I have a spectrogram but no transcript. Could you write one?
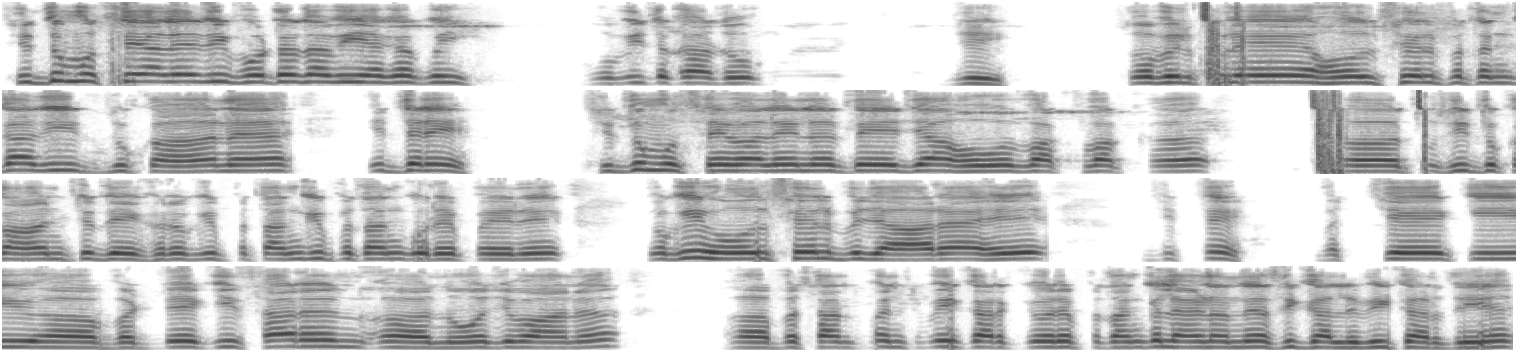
ਸਿੱਧੂ ਮੂਸੇ ਵਾਲੇ ਦੀ ਫੋਟੋ ਦਾ ਵੀ ਹੈਗਾ ਕੋਈ? ਉਹ ਵੀ ਦਿਖਾ ਦਿਓ। ਜੀ। ਸੋ ਬਿਲਕੁਲ ਇਹ ਹੋਲਸੇਲ ਪਤੰਗਾਂ ਦੀ ਦੁਕਾਨ ਹੈ। ਇੱਧਰ ਇਹ ਸਿੱਧੂ ਮੂਸੇਵਾਲੇ ਨੇ ਤੇ ਜਾਂ ਹੋਰ ਵੱਖ-ਵੱਖ ਤੁਸੀਂ ਦੁਕਾਨ 'ਚ ਦੇਖ ਰਹੇ ਹੋ ਕਿ ਪਤੰਗ ਹੀ ਪਤੰਗ ਉਰੇ ਪਏ ਨੇ ਕਿਉਂਕਿ ਹੋਲਸੇਲ ਬਾਜ਼ਾਰ ਹੈ ਇਹ ਜਿੱਥੇ ਬੱਚੇ ਕੀ ਵੱਡੇ ਕੀ ਸਾਰੇ ਨੌਜਵਾਨ ਬਸੰਤ ਪੰਚਮੀ ਕਰਕੇ ਉਰੇ ਪਤੰਗ ਲੈਣ ਆਉਂਦੇ ਆ। ਅਸੀਂ ਗੱਲ ਵੀ ਕਰਦੇ ਹਾਂ।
